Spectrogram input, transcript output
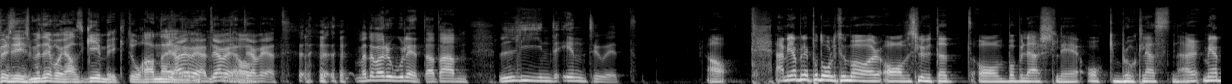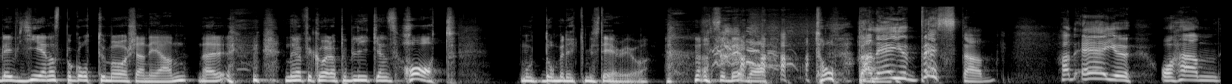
precis. Men det var ju hans gimmick då. Han är, jag vet, jag vet, ja. jag vet. men det var roligt att han leaned into it. Ja. Nej, men jag blev på dåligt humör av slutet av Bobby Lashley och Brock Lesnar, men jag blev genast på gott humör sen igen när, när jag fick höra publikens hat mot Dominic Mysterio. alltså det var toppen. Han är ju bäst han! Han är ju, och han,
